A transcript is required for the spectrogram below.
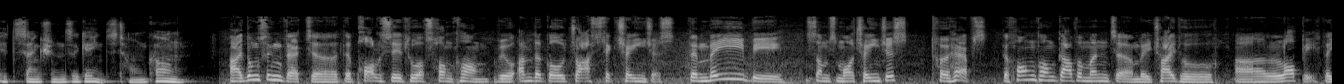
its sanctions against Hong Kong. I don't think that uh, the policy towards Hong Kong will undergo drastic changes. There may be some small changes. Perhaps the Hong Kong government uh, may try to uh, lobby the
